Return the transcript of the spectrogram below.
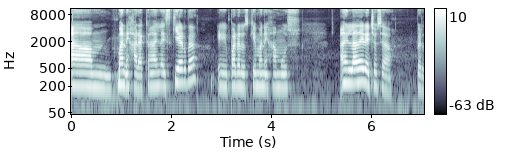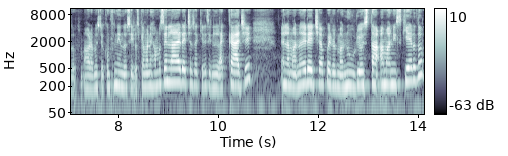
manejar acá en la izquierda, eh, para los que manejamos en la derecha, o sea, perdón, ahora me estoy confundiendo, sí, los que manejamos en la derecha, o sea, quiere decir en la calle, en la mano derecha, pero el manubrio está a mano izquierda.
